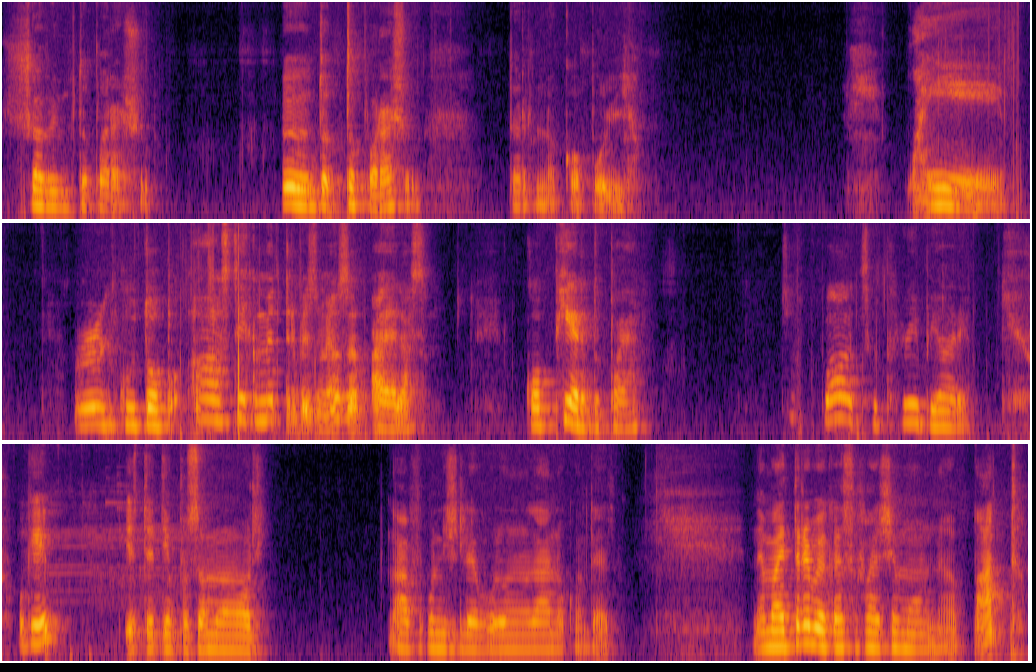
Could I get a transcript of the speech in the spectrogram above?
Și avem topărașul. Topărașul. Târnăcopul. Uaie! Cu top. A, stai că mi trebuie să-mi iau să... Aia, lasă. Că o pierd după aia. Ce față creepy are. Ok? Este timpul să mori. N-a făcut nici level 1, dar nu contează. Ne mai trebuie ca să facem un uh, pat.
